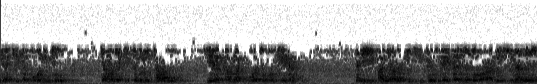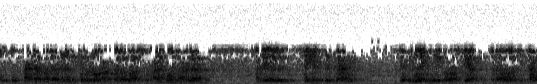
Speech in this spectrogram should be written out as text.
yang kita pohon itu Yang mana kita belum tahu Ia akan berlaku ataupun tidak jadi banyak lagi cerita berkaitan dengan doa ini sebenarnya ada pada dalam kita berdoa kepada Allah Subhanahu Wa Taala. Ada saya nyatakan saya dengar yang boleh bawa setiap pada awal kitab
